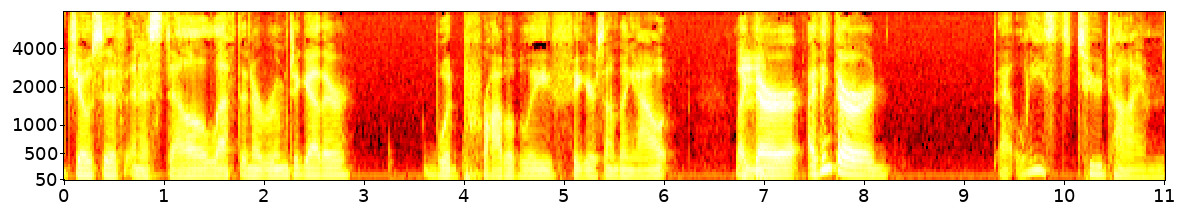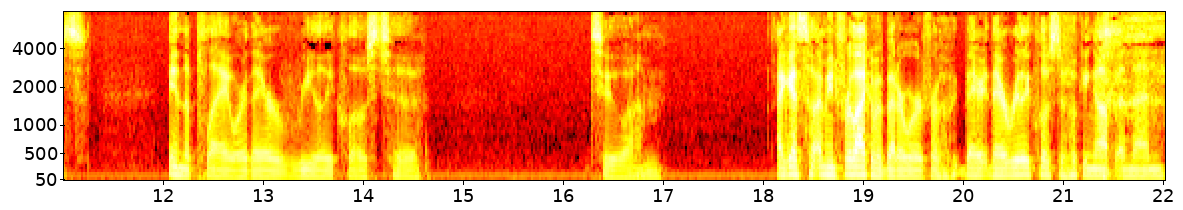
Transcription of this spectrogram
Joseph and Estelle left in a room together would probably figure something out. Like Hmm. there I think there are at least two times in the play where they're really close to to um I guess I mean for lack of a better word for they're they're really close to hooking up and then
